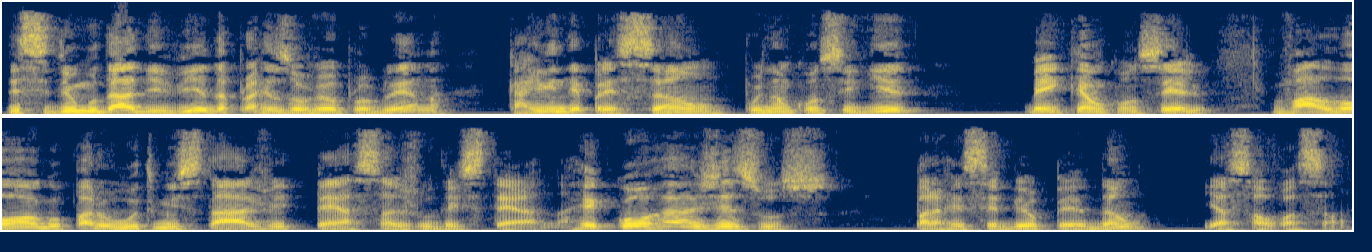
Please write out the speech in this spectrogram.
Decidiu mudar de vida para resolver o problema? Caiu em depressão por não conseguir? Bem, quer um conselho? Vá logo para o último estágio e peça ajuda externa. Recorra a Jesus para receber o perdão e a salvação.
